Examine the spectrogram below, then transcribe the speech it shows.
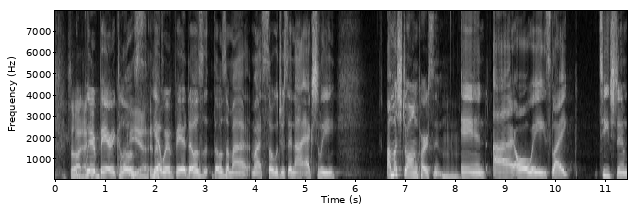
so I, we're very close. Yeah, Yeah, we're very those those are my my soldiers and I actually I'm a strong person Mm-hmm. and I always like teach them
